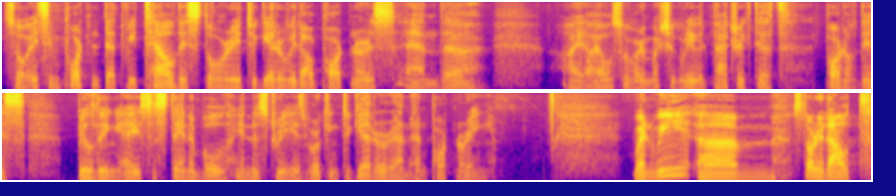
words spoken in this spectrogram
So it's important that we tell this story together with our partners, and I also very much agree with Patrick that part of this building a sustainable industry is working together and, and partnering. When we um, started out,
